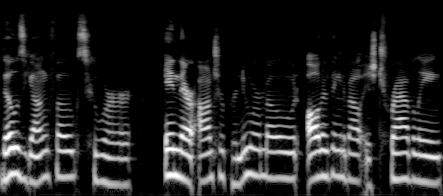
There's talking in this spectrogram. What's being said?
those young folks who are in their entrepreneur mode, all they're thinking about is traveling.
